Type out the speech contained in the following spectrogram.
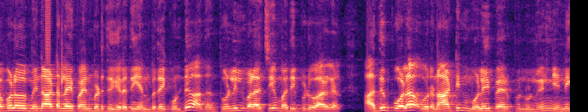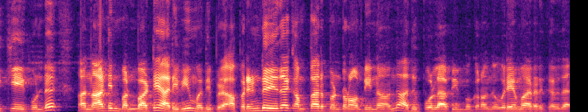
எவ்வளவு மின்னாற்றலை பயன்படுத்துகிறது என்பதை கொண்டு அதன் தொழில் வளர்ச்சியை மதிப்பிடுவார்கள். அது போல ஒரு நாட்டின் மொழிபெயர்ப்பு நூல்களின் எண்ணிக்கையை கொண்டு அந்த நாட்டின் பண்பாட்டை அறிவியும் மதிப்பிடும் அப்போ ரெண்டு இதை கம்பேர் பண்றோம் அப்படின்னா வந்து அது போல அப்படின்னு பார்க்குறோம் அந்த ஒரே மாதிரி இருக்கிறத.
